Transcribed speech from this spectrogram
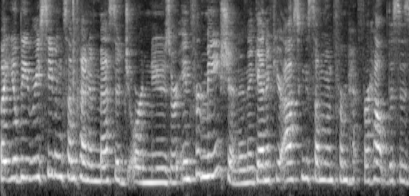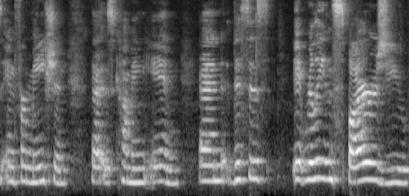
but you'll be receiving some kind of message or news or information. And again, if you're asking someone from, for help, this is information that is coming in. And this is, it really inspires you.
